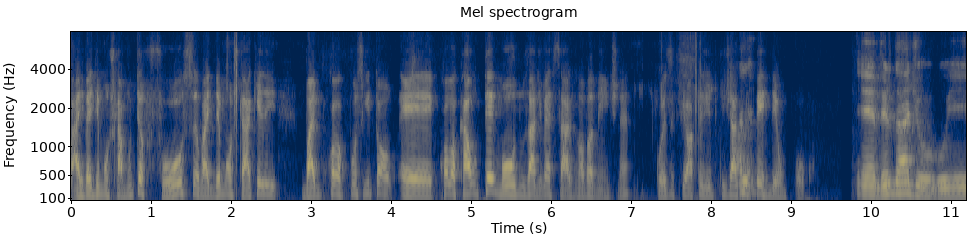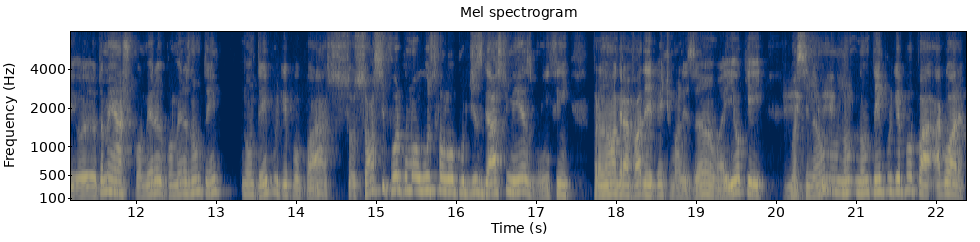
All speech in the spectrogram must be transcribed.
aí vai demonstrar muita força, vai demonstrar que ele vai conseguir é, colocar um temor nos adversários novamente, né? Coisa que eu acredito que já Olha, perdeu um pouco. É verdade, Hugo. E eu, eu também acho que o Palmeiras, o Palmeiras não tem não tem por que poupar, só, só, se for, como o Augusto falou, por desgaste mesmo, enfim, para não agravar de repente uma lesão, aí ok, isso, mas senão não, não tem por que poupar. Agora,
